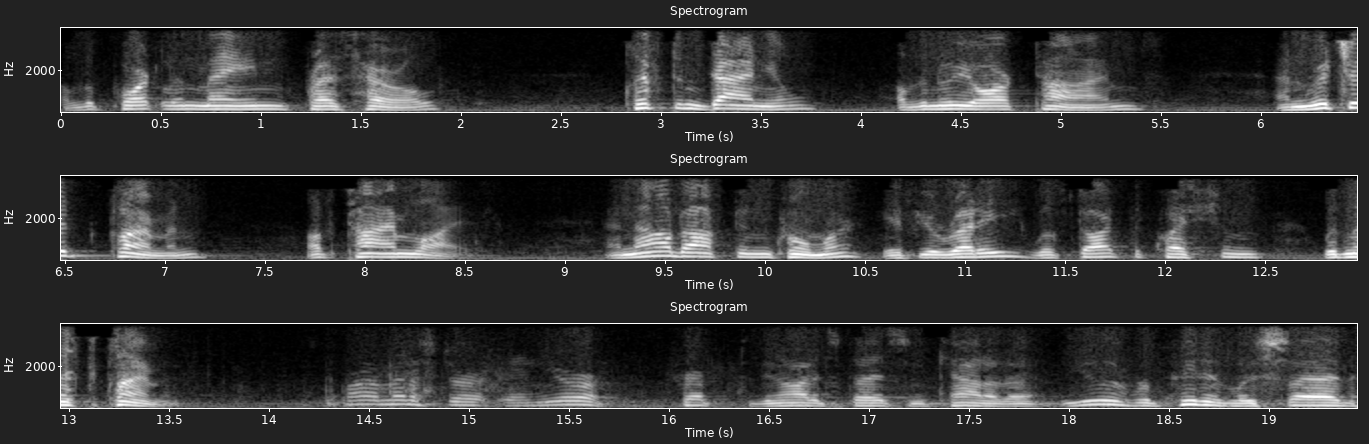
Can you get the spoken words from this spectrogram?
of the Portland, Maine Press Herald, Clifton Daniel of the New York Times, and Richard Clurman of Time Life. And now, Dr. Nkrumah, if you're ready, we'll start the question with Mr. Clurman. Prime Minister, in your trip to the United States and Canada, you've repeatedly said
